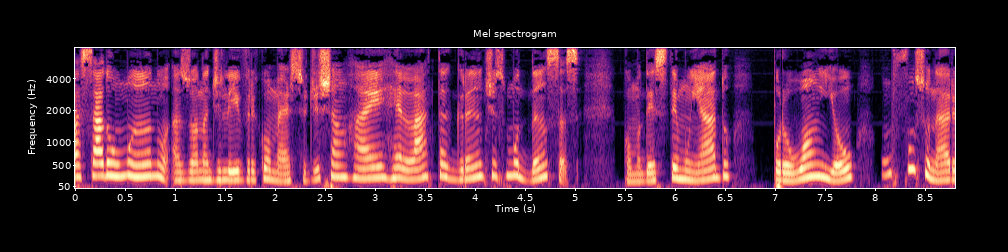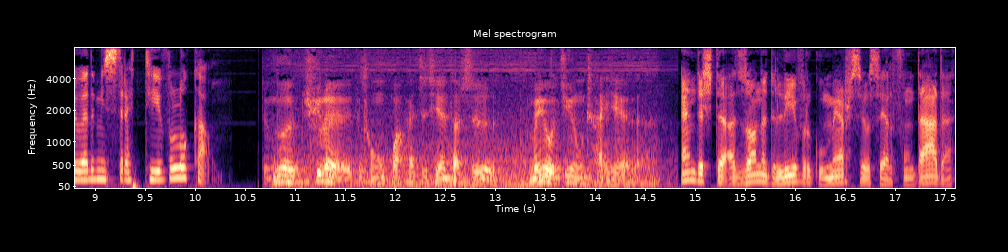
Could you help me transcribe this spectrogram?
Passado um ano, a Zona de Livre Comércio de Xangai relata grandes mudanças, como testemunhado por Wang You, um funcionário administrativo local. Antes da Zona de Livre Comércio ser fundada,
